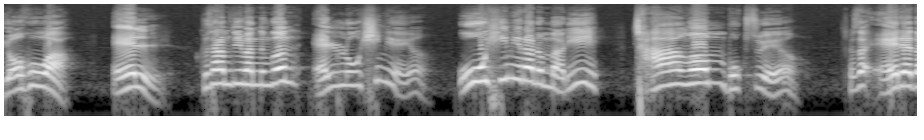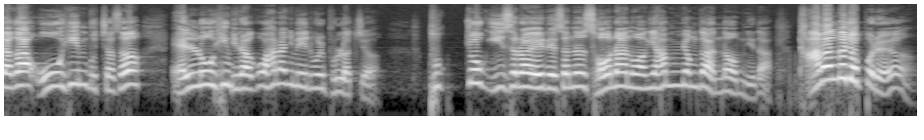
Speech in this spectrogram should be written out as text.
여호와, 엘. 그 사람들이 만든 건 엘로힘이에요. 오힘이라는 말이 장엄 복수예요. 그래서 엘에다가 오힘 붙여서 엘로힘이라고 하나님의 이름을 불렀죠. 북쪽 이스라엘에서는 선한 왕이 한 명도 안 나옵니다. 다 망가져 버려요.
